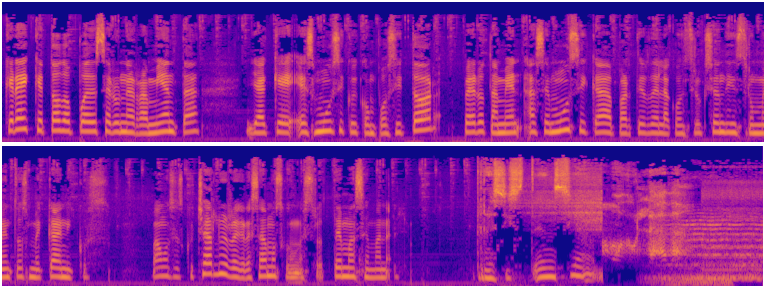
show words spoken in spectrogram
cree que todo puede ser una herramienta, ya que es músico y compositor, pero también hace música a partir de la construcción de instrumentos mecánicos. Vamos a escucharlo y regresamos con nuestro tema semanal. Resistencia modulada.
